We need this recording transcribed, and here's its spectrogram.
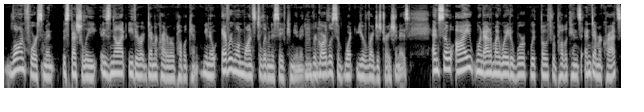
law enforcement, especially, is not either a Democrat or a Republican. You know, everyone wants to live in a safe community, Mm-hmm. regardless of what your registration is. And so I went out of my way to work with both Republicans and Democrats.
